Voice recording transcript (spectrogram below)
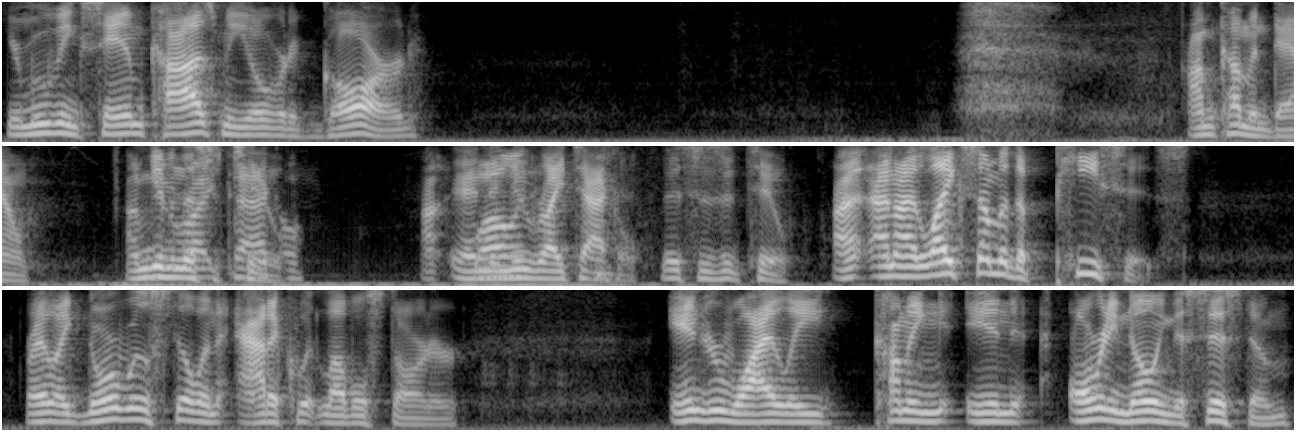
You're moving Sam Cosmi over to guard. I'm coming down. I'm giving this Right a two tackle. Uh, and Well, the new right tackle. This is a two, I, and I like some of the pieces. Right, like Norwell's still an adequate level starter. Andrew Wylie coming in already knowing the system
